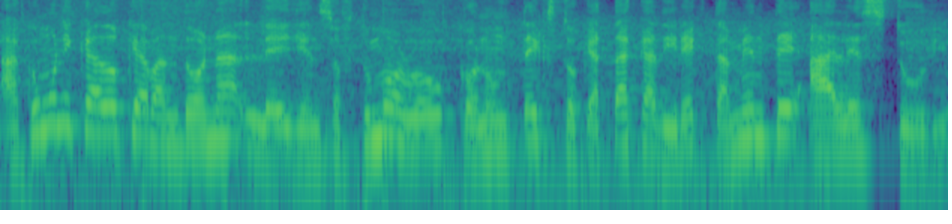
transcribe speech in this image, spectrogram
ha comunicado que abandona Legends of Tomorrow con un texto que ataca directamente al estudio.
